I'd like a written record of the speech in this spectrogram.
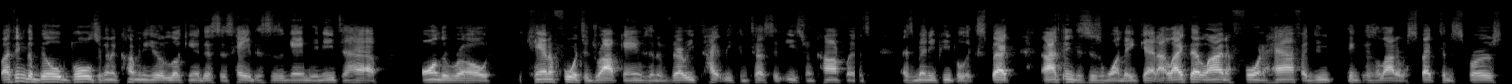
but I think the Bill Bulls are going to come in here looking at this as, hey, this is a game we need to have on the road. You can't afford to drop games in a very tightly contested Eastern Conference, as many people expect. And I think this is one they get. I like that line of four and a half. I do think there's a lot of respect to the Spurs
